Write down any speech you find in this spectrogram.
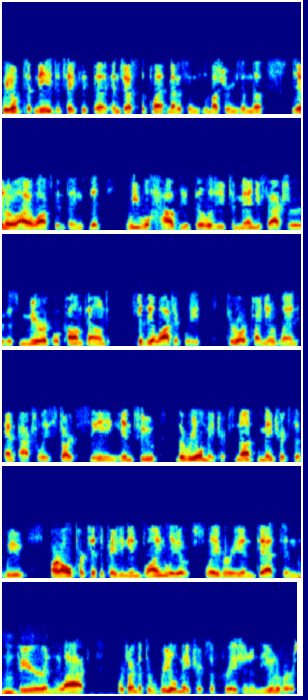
We don't t- need to take the, uh, ingest the plant medicines, the mushrooms, and the you know ayahuasca and things. That we will have the ability to manufacture this miracle compound physiologically through our pineal gland and actually start seeing into the real matrix, not the matrix that we are all participating in blindly of slavery and debt and mm-hmm. fear and lack. We're talking about the real matrix of creation in the universe,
